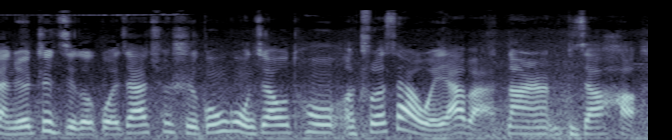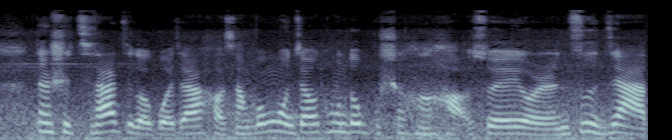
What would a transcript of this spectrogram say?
感觉这几个国家确实公共交通，呃，除了塞尔维亚吧，当然比较好，但是其他几个国家好像公共交通都不是很好，所以有人自驾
